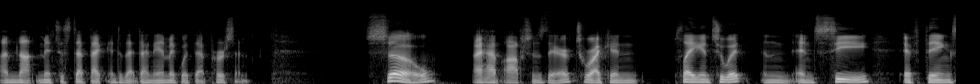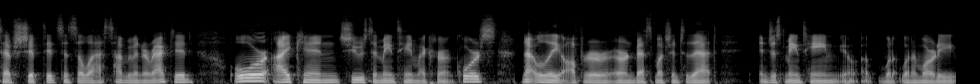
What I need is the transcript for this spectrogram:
I'm not meant to step back into that dynamic with that person. So I have options there to where I can play into it and and see if things have shifted since the last time I've interacted or I can choose to maintain my current course, not really offer or invest much into that, and just maintain you know what, what I'm already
